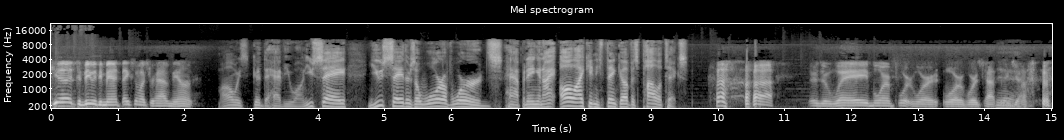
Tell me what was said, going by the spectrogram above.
Good to be with you, man. Thanks so much for having me on. Always good to have you on. You say you say there's a war of words happening, and I all I can think of is politics. there's a way more important war, war of words happening, yeah. Jon.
